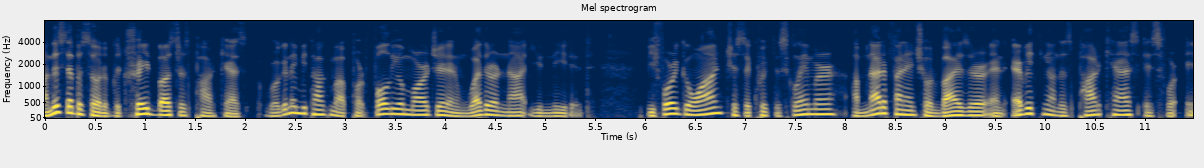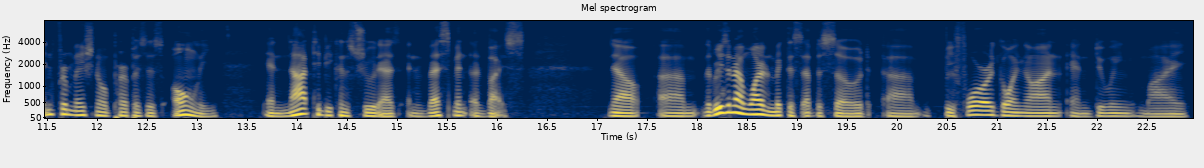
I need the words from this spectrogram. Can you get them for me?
On this episode of the Trade Busters podcast, we're going to be talking about portfolio margin and whether or not you need it. Before we go on, just a quick disclaimer I'm not a financial advisor, and everything on this podcast is for informational purposes only and not to be construed as investment advice. Now, um, the reason I wanted to make this episode um, before going on and doing my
